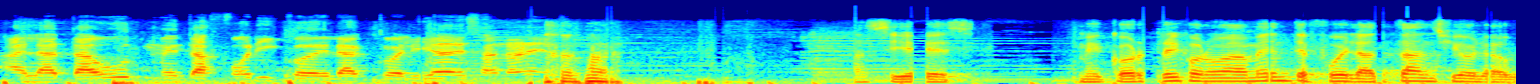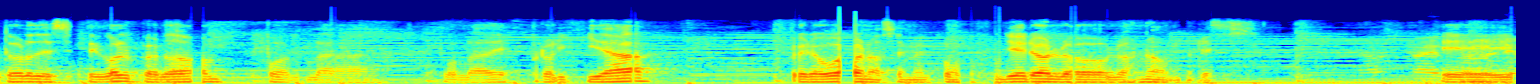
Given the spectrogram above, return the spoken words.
al ataúd metafórico de la actualidad de San Lorenzo. Así es. Me corrijo nuevamente, fue Latancio el autor de ese gol, perdón por la, por la desprolijidad, pero bueno, se me confundieron los nombres. Eh,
